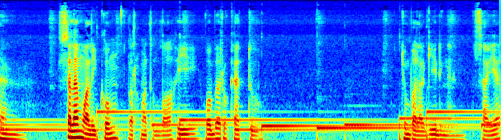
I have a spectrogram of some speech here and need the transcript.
Assalamualaikum warahmatullahi wabarakatuh. Jumpa lagi dengan saya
